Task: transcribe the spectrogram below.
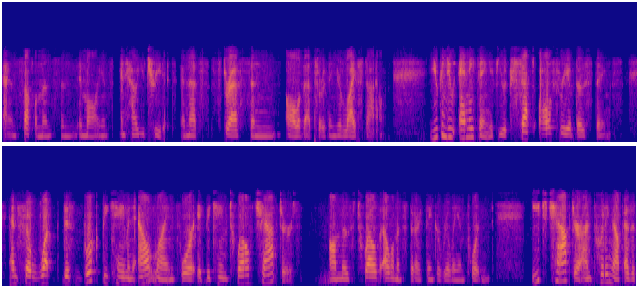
and supplements and emollients, and how you treat it. And that's stress and all of that sort of thing, your lifestyle. You can do anything if you accept all three of those things. And so what this book became an outline for, it became 12 chapters on those 12 elements that I think are really important. Each chapter I'm putting up as a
